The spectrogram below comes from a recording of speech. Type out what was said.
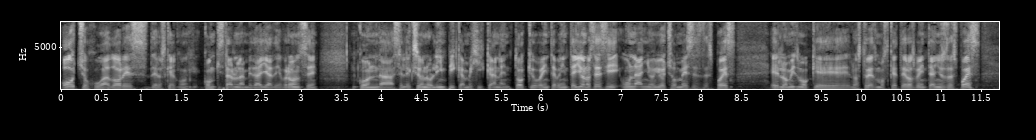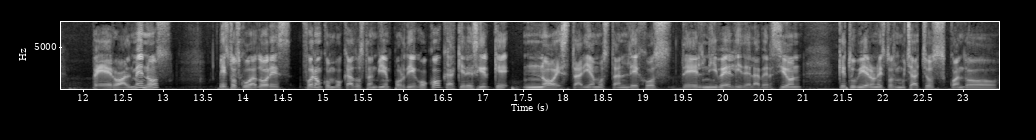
ocho jugadores de los que conquistaron la medalla de bronce con la selección olímpica mexicana en Tokio 2020. Yo no sé si un año y ocho meses después es lo mismo que los tres mosqueteros 20 años después, pero al menos estos jugadores fueron convocados también por Diego Coca, quiere decir que no estaríamos tan lejos del nivel y de la versión que tuvieron estos muchachos cuando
